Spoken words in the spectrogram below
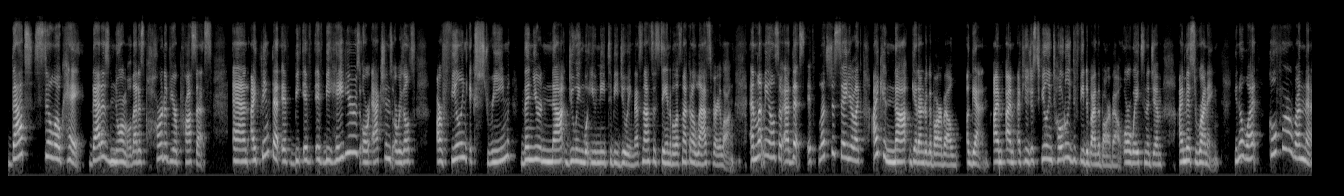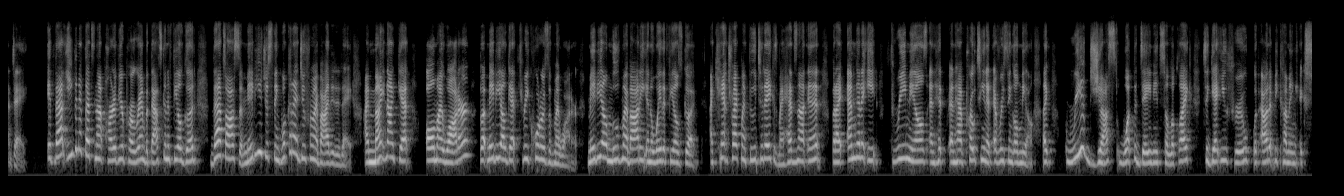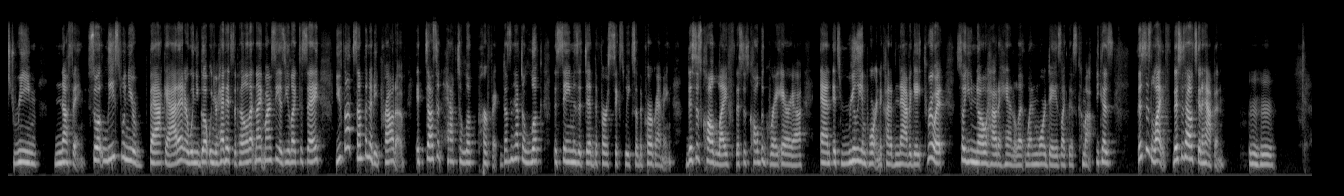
That's still okay. That is normal. That is part of your process. And I think that if be, if if behaviors or actions or results are feeling extreme, then you're not doing what you need to be doing. That's not sustainable. It's not going to last very long. And let me also add this. If let's just say you're like, I cannot get under the barbell again. I'm, I'm if you're just feeling totally defeated by the barbell or weights in the gym, I miss running. You know what? Go for a run that day. If that, even if that's not part of your program, but that's going to feel good, that's awesome. Maybe you just think, what can I do for my body today? I might not get all my water, but maybe I'll get three quarters of my water. Maybe I'll move my body in a way that feels good. I can't track my food today because my head's not in it, but I am going to eat three meals and hit and have protein at every single meal. Like readjust what the day needs to look like to get you through without it becoming extreme nothing. So at least when you're back at it or when you go when your head hits the pillow that night, Marcy, as you like to say, you've got something to be proud of. It doesn't have to look perfect. It doesn't have to look the same as it did the first 6 weeks of the programming. This is called life. This is called the gray area and it's really important to kind of navigate through it so you know how to handle it when more days like this come up because this is life. This is how it's going to happen. hmm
